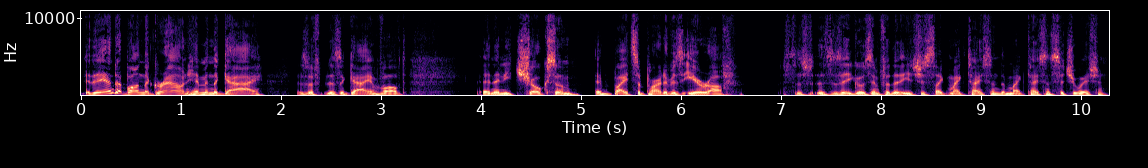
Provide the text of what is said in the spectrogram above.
they end up on the ground, him and the guy. There's a, there's a guy involved. And then he chokes him and bites a part of his ear off. This is, this is it. He goes in for the, it's just like Mike Tyson, the Mike Tyson situation.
